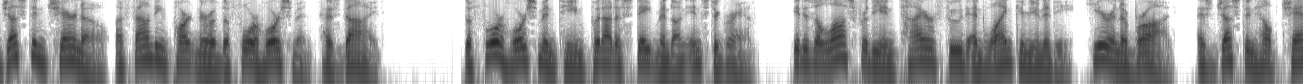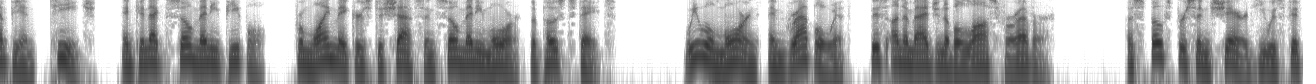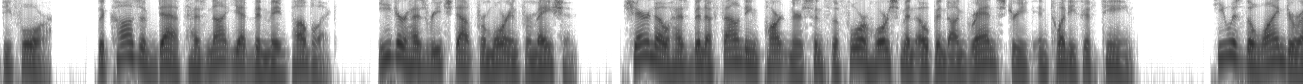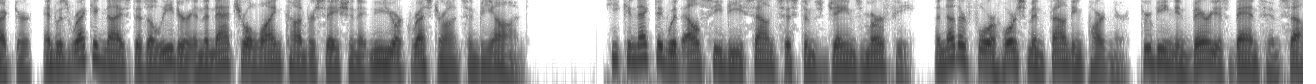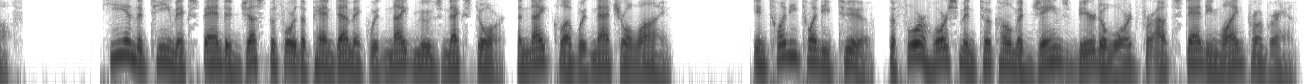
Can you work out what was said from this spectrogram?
Justin Chearno, a founding partner of the Four Horsemen, has died. The Four Horsemen team put out a statement on Instagram. It is a loss for the entire food and wine community, here and abroad, as Justin helped champion, teach, and connect so many people, from winemakers to chefs and so many more, the Post states. We will mourn, and grapple with, this unimaginable loss forever. A spokesperson shared he was 54. The cause of death has not yet been made public. Eater has reached out for more information. Chearno has been a founding partner since the Four Horsemen opened on Grand Street in 2015. He was the wine director, and was recognized as a leader in the natural wine conversation at New York restaurants and beyond. He connected with LCD Soundsystem's James Murphy, another Four Horsemen founding partner, through being in various bands himself. He and the team expanded just before the pandemic with Night Moves Next Door, a nightclub with natural wine. In 2022, the Four Horsemen took home a James Beard Award for Outstanding Wine Program.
